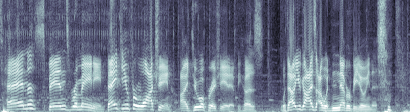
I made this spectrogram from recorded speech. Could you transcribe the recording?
10 spins remaining. Thank you for watching. I do appreciate it because Without you guys, I would never be doing this.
